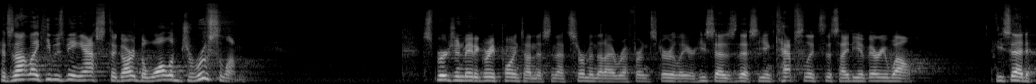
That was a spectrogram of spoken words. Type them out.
It's not like he was being asked to guard the wall of Jerusalem. Spurgeon made a great point on this in that sermon that I referenced earlier. He says this, he encapsulates this idea very well. He said,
